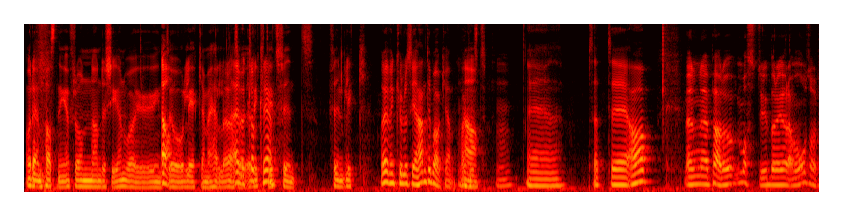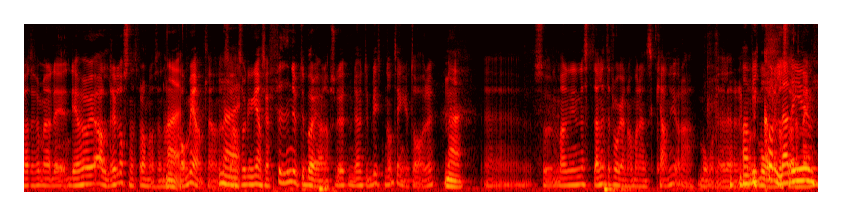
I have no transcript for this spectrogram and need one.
Och den passningen från Andersén var ju inte Ja. att leka med heller. Nej, Alltså, det klockrent. riktigt fint, fin blick. Och även kul att se han tillbaka Ja. faktiskt. Mm. Eh, så att, eh, ja. Men eh, Paolo måste ju börja göra mål snart, för att jag menar, det, det har ju aldrig lossnat för honom sen han Nej. kom egentligen. Så han såg ju ganska fin ut i början absolut, men det har inte blivit någonting utav det. Nej. Eh, Så man är nästan lite frågan om man ens kan göra mål eller Ja, vi mål kollade ju- mängd.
